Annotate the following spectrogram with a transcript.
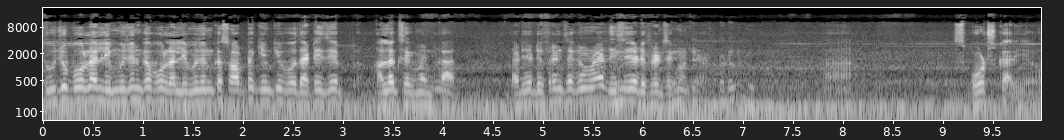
तू जो बोल रहा है लिमोजन का बोल रहा है लिमोजन का सॉफ्ट है क्योंकि वो दैट इज़ ए अलग segment car that is a different segment car this is a different segment car sports car ये हो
